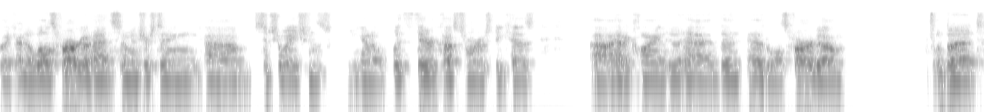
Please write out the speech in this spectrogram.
like I know Wells Fargo had some interesting um, situations, you know, with their customers because uh, I had a client who had then had Wells Fargo, but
